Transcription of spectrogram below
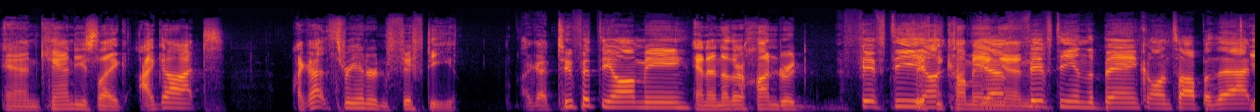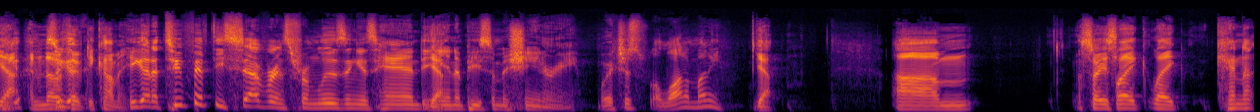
and candy's like i got i got 350 I got 250 on me, and another 100 50, 50 coming yeah, and- 50 in the bank on top of that. Yeah, He- another he got- 50 coming. He got a 250 severance from losing his hand Yeah. in a piece of machinery, which is a lot of money. yeah um so he's like like can I,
